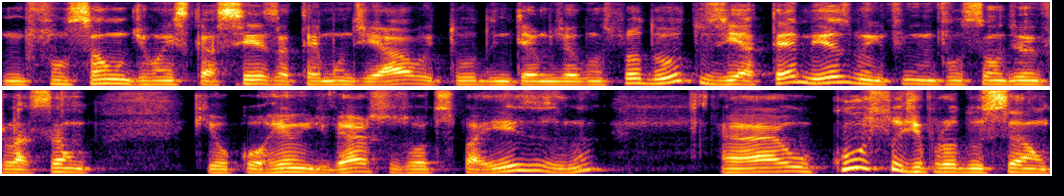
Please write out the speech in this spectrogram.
em, função de uma escassez até mundial e tudo em termos de alguns produtos, e até mesmo em, em função de uma inflação que ocorreu em diversos outros países, né? Ah, o custo de produção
